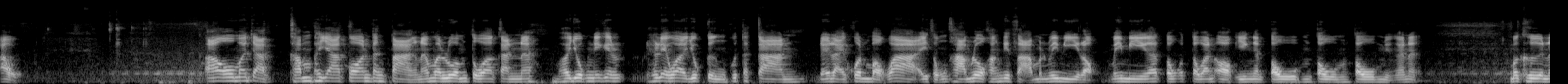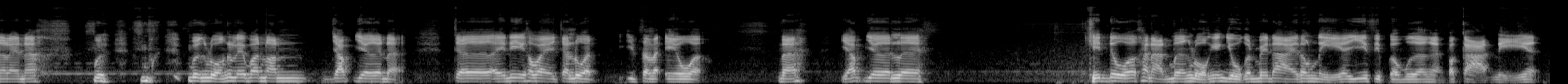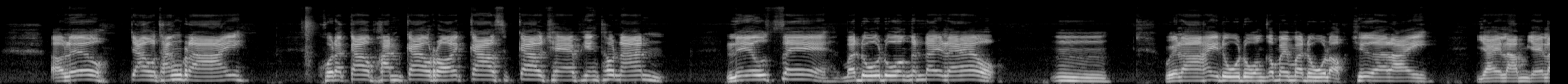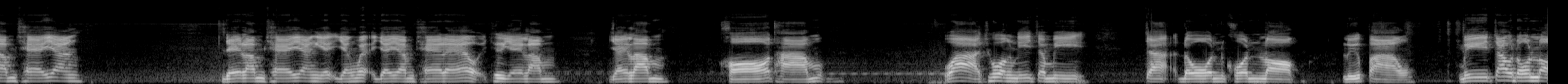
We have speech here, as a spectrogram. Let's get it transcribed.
เอาเอามาจากคำพยากรณ์ต่าง ๆ นะมารวมตัวกันนะพายุคนี้เขาเรียกว่ายุคกึ่งพุทธกาลหลาย ๆ คนบอกว่าไอ้สงครามโลกครั้งที่สามมันไม่มีหรอก ไม่มีก็ตะตะวันออกยิงกันตูมตูมตูมอย่างนั้นอะเมื่อคืนอะไรนะเมืองเมืองหลวงเลบานอนยับเยินอะเจอไอ้นี่เข้าไปจรวดอิสราเอลอะนะ ยับเยินเลย คิดดูว่าขนาดเมืองหลวงยังอยู่กันไม่ได้ ต้องหนียี่สิบกว่าเมืองอะประกาศหนีอะเอาเร็ว เจ้าทั้งหลาย คนละเก้าพันเก้าร้อยเก้าสิบเก้าแชร์เพียงเท่านั้น เร็วเซ่มาดูดวงกันได้แล้ว อืม เวลาให้ดูดวงก็ไม่มาดูหรอกชื่ออะไร ยายลำยายลำแชร์ยัง ยายลำแชร์ยังยังยายลำแชร์แล้ว ชื่อยายลำยายลำขอถาม ว่าช่วงนี้จะมีจะโดนคนหลอกหรือเปล่า มีเจ้าโดนหลอก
